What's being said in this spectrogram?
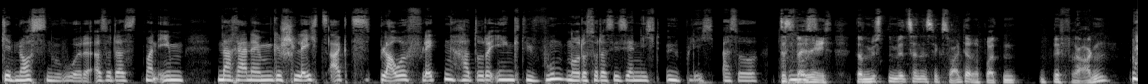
genossen wurde. Also dass man eben nach einem Geschlechtsakt blaue Flecken hat oder irgendwie Wunden oder so, das ist ja nicht üblich. Also Das weiß ich nicht. Da müssten wir jetzt einen Sexualtherapeuten befragen.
